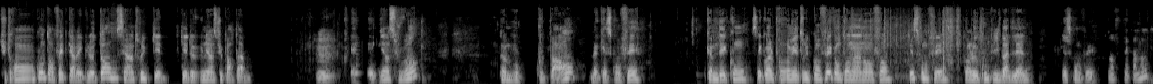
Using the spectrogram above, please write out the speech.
Tu te rends compte, en fait, qu'avec le temps, c'est un truc qui est, qui est devenu insupportable. Hmm. Et, et bien souvent, comme beaucoup de parents, ben, qu'est-ce qu'on fait? Comme des cons. C'est quoi le premier truc qu'on fait quand on a un enfant? Qu'est-ce qu'on fait? Quand le couple il bat de l'aile Qu'est-ce qu'on fait? T'en fais un autre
